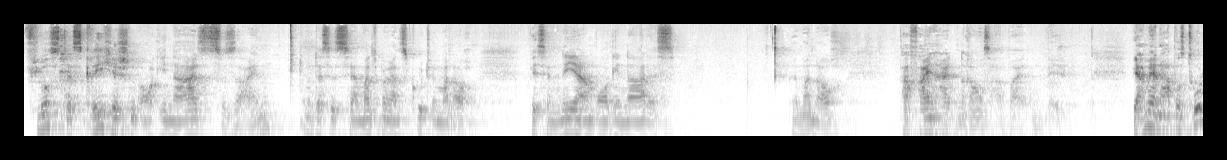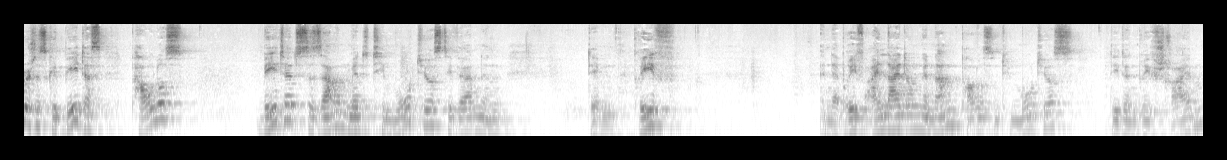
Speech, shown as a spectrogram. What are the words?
Fluss des griechischen Originals zu sein. Und das ist ja manchmal ganz gut, wenn man auch bisschen näher am Original ist, wenn man auch ein paar Feinheiten rausarbeiten will. Wir haben ja ein apostolisches Gebet, das Paulus betet zusammen mit Timotheus. Die werden in dem Brief, in der Briefeinleitung genannt, Paulus und Timotheus, die den Brief schreiben.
